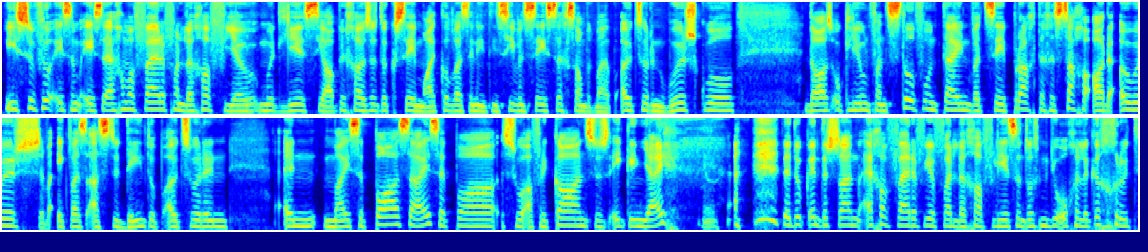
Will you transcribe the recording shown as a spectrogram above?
Hier is soveel SMS. Ek gaan maar verder van lig af jou moet lees. Japie Gous het ook gesê Michael was in 1967 saam met my op Oudtshoorn Hoërskool. Daar's ook Leon van Stilfontein wat sê pragtige sagge ade ouers. Ek was as student op Oudtshoorn in my se pa se huis, sy pa so Afrikaans soos ek en jy. Dit ook interessant. Ek gaan verder vir jou van lig af lees want ons moet jou ongelukkig groet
